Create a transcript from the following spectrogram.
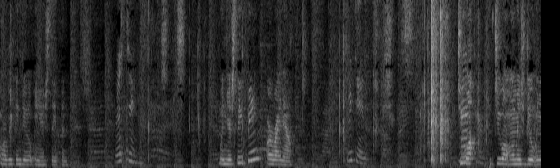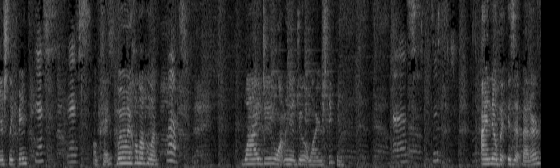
or we can do it when you're sleeping? Listen. When you're sleeping, or right now? Listen. Do you want? Do you want mommy to do it when you're sleeping? Yes, yes. Okay. Wait, wait, wait. Hold on, hold on. What? Why do you want me to do it while you're sleeping? This. I know, but is it better?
